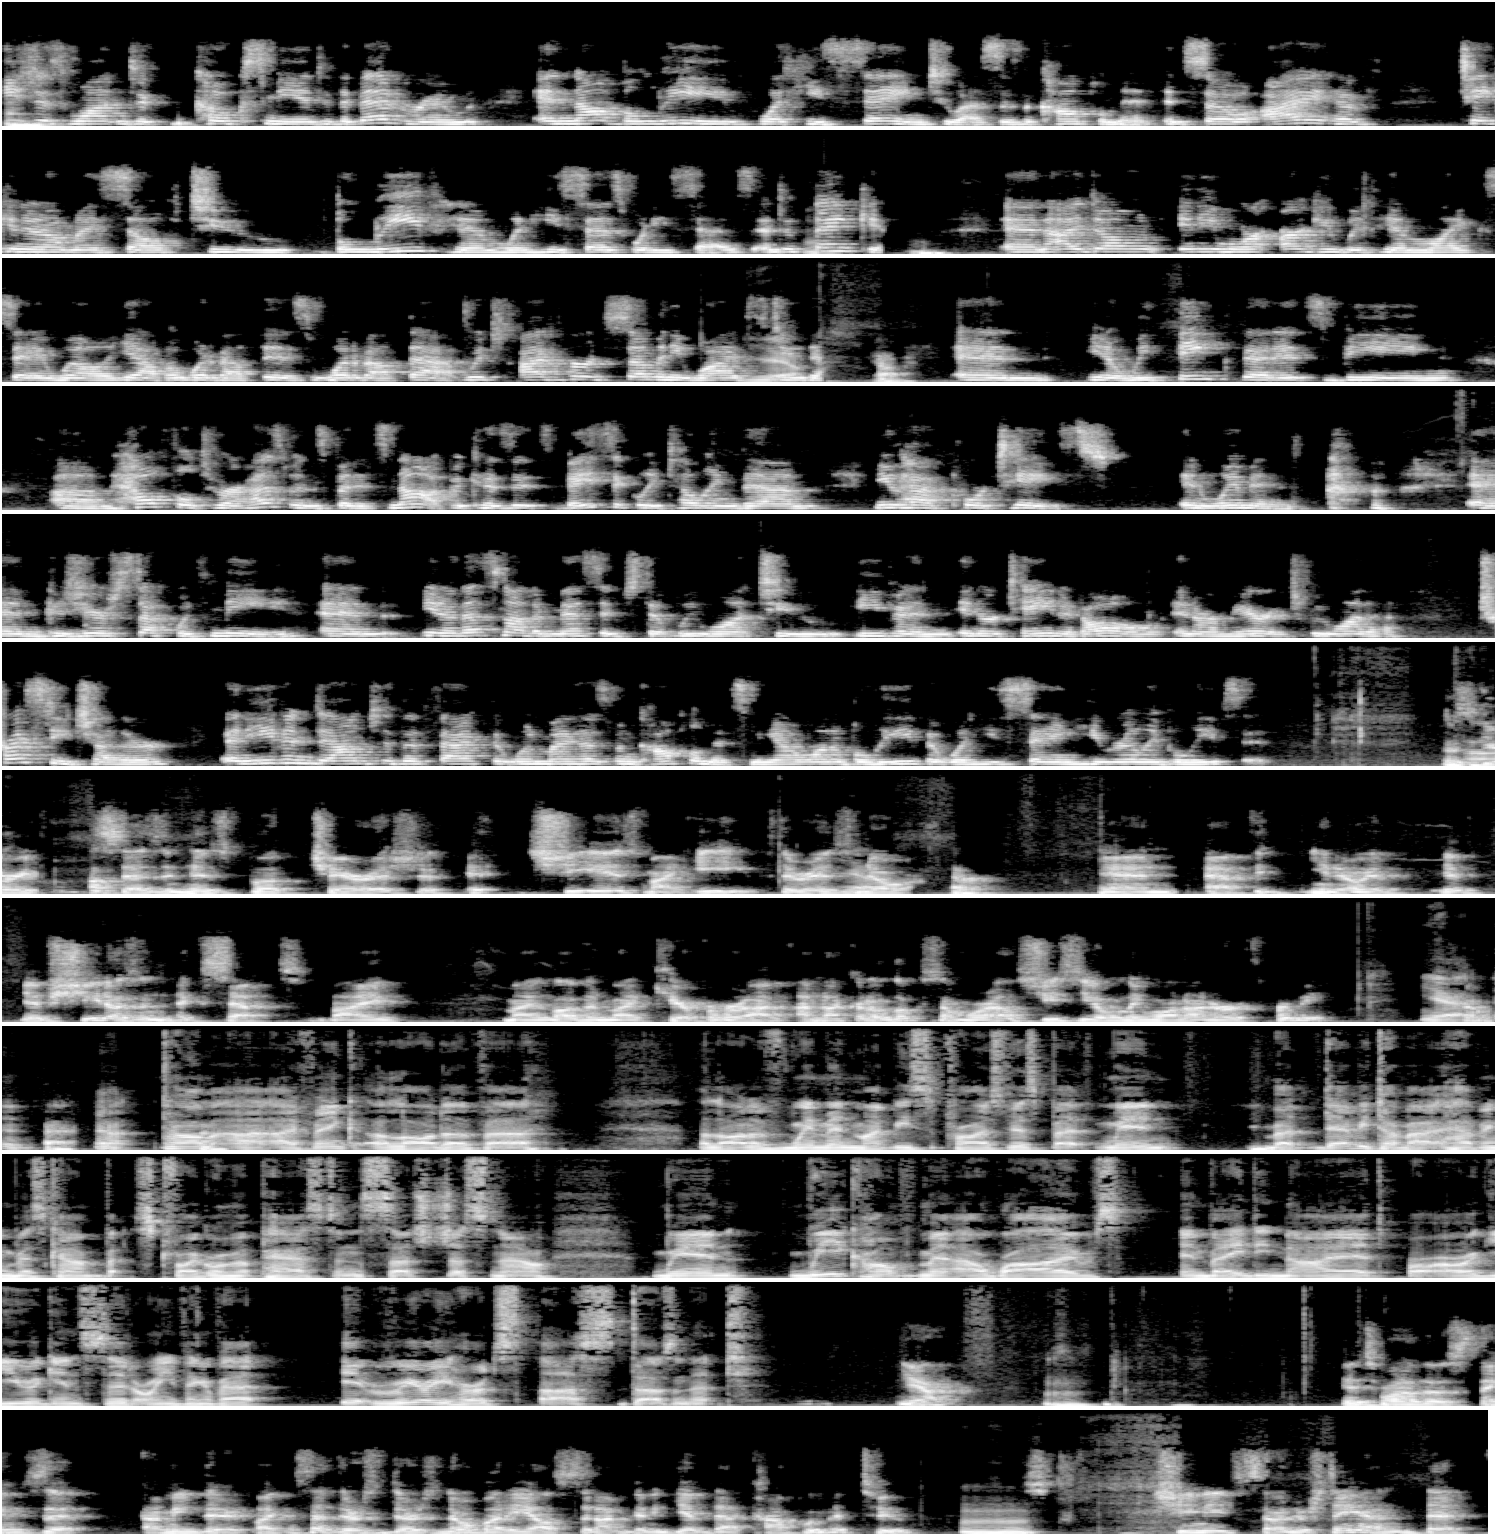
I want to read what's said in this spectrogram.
He's just wanting to coax me into the bedroom and not believe what he's saying to us as a compliment. And so I have taken it on myself to believe him when he says what he says and to thank him. And I don't anymore argue with him like say, well, yeah, but what about this? What about that? Which I've heard so many wives Yeah. do that. Yeah. And, you know, we think that it's being um, helpful to our husbands, but it's not because it's basically telling them you have poor taste in women and because you're stuck with me. And, you know, that's not a message that we want to even entertain at all in our marriage. We want to trust each other. And even down to the fact that when my husband compliments me, I want to believe that what he's saying, he really believes it. As Gary says in his book, Cherish, it, it, she is my Eve. There is Yeah. no other. And after, you know, if, if, if she doesn't accept my, my love and my care for her, I'm, I'm not going to look somewhere else. She's the only one on earth for me. Yeah, and, uh, Tom, I, I think a lot of uh, a lot of women might be surprised with this, but when but Debbie talked about having this kind of struggle in the past and such just now. When we compliment our wives and they deny it or argue against it or anything like that, it really hurts us, doesn't it? Yeah. Mm-hmm. It's one of those things that I mean, there, like I said, there's there's nobody else that I'm going to give that compliment to. Mm-hmm. She needs to understand that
